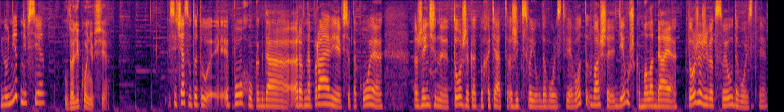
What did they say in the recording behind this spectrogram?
Ну нет, не все. Далеко не все. Сейчас вот эту эпоху, когда равноправие, все такое, женщины тоже как бы хотят жить в свое удовольствие. Вот ваша девушка молодая тоже живет в свое удовольствие.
